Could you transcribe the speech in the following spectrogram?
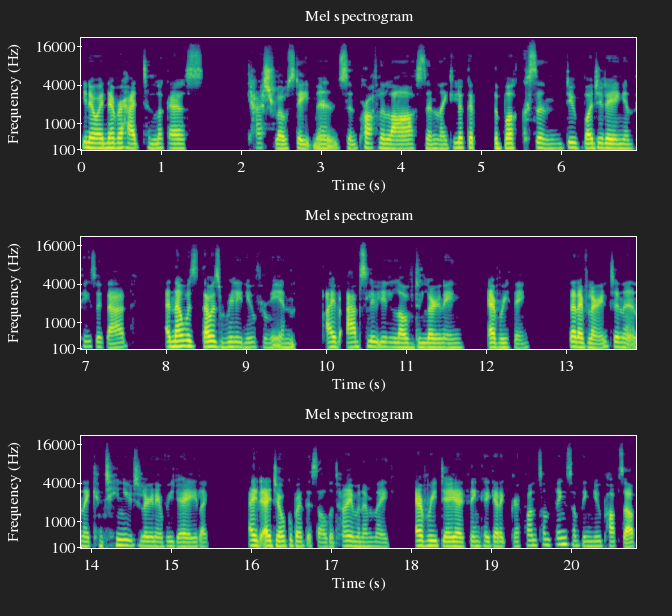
You know, I'd never had to look at cash flow statements and profit and loss and like look at the books and do budgeting and things like that. And that was that was really new for me. And I've absolutely loved learning everything that I've learned and, and I continue to learn every day. Like I, I joke about this all the time and I'm like, every day I think I get a grip on something, something new pops up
